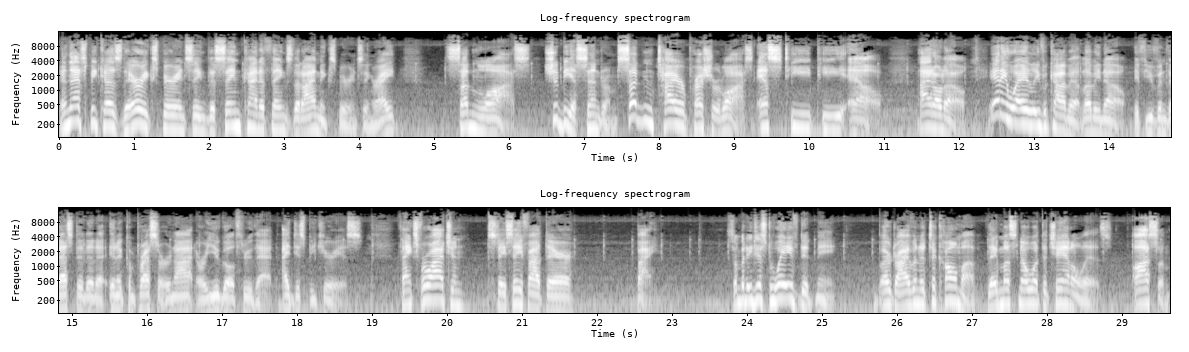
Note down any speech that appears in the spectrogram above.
And that's because they're experiencing the same kind of things that I'm experiencing, right? Sudden loss should be a syndrome. Sudden tire pressure loss, STPL. I don't know. Anyway, leave a comment. Let me know if you've invested in a, in a compressor or not, or you go through that. I'd just be curious. Thanks for watching. Stay safe out there. Bye. Somebody just waved at me. They're driving a Tacoma. They must know what the channel is. Awesome.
